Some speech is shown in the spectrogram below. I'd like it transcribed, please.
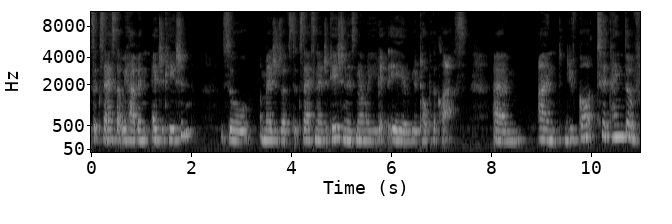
success that we have in education. So, measures of success in education is normally you get the A or you're top of the class. Um, and you've got to kind of,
